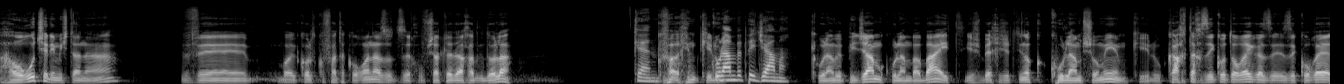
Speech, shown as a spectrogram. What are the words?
ההורות שלי משתנה, ובואי, כל תקופת הקורונה הזאת זה חופשת לידה אחת גדולה. כן, גברים כאילו... כולם בפיג'מה. כולם בפיג'מה, כולם בבית, יש בכי של תינוק, כולם שומעים, כאילו, קח תחזיק אותו רגע, זה, זה קורה,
